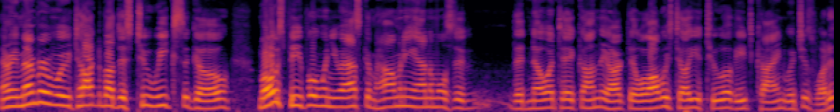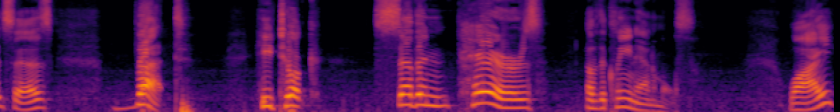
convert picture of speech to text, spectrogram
And remember, we talked about this two weeks ago, most people, when you ask them how many animals did, did Noah take on the ark, they will always tell you two of each kind, which is what it says. But he took seven pairs of the clean animals. Why?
